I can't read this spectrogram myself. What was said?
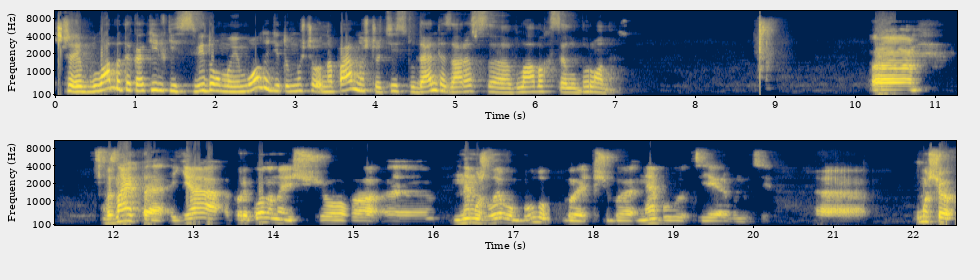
чи була би така кількість свідомої молоді, тому що напевно, що ці студенти зараз е, в лавах сил оборони? Е, ви знаєте, я переконаний, що е, неможливо було б, щоб не було цієї революції. Е, тому що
